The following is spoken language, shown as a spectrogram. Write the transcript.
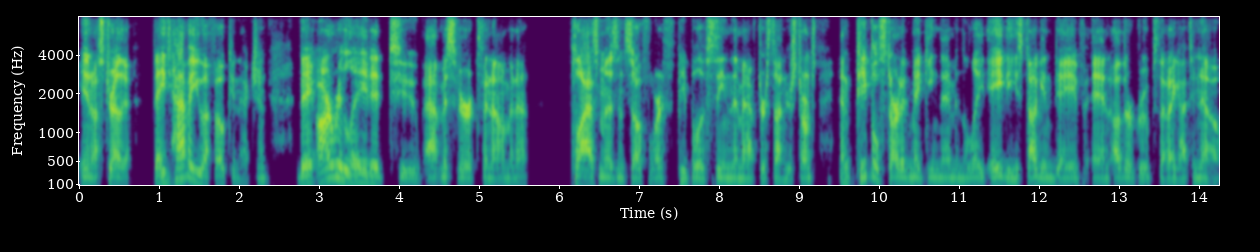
in Australia. They have a UFO connection. They are related to atmospheric phenomena, plasmas, and so forth. People have seen them after thunderstorms, and people started making them in the late 80s, Doug and Dave and other groups that I got to know.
